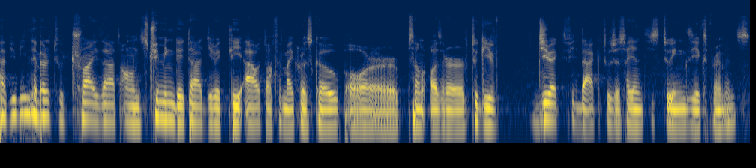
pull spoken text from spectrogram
Have you been able to try that on streaming data directly out of a microscope or some other to give direct feedback to the scientists doing the experiments?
